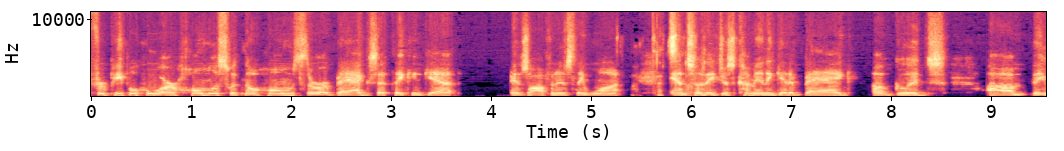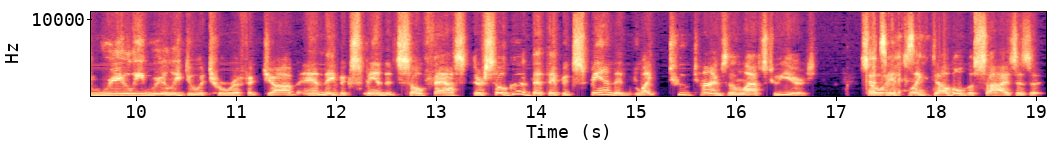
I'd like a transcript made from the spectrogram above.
for people who are homeless with no homes, there are bags that they can get as often as they want. That's and so they just come in and get a bag of goods um, they really, really do a terrific job, and they've expanded so fast. They're so good that they've expanded like two times in the last two years. So That's it's amazing. like double the size as it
